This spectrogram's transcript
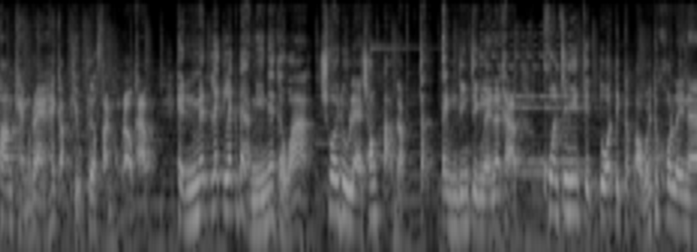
ความแข็งแรงให้กับผิวเคลือบฟันของเราครับ เห็นเม็ดเล็ก ๆ แบบนี้เนี่ยแต่ว่าช่วยดูแลช่องปากแบบจัด เต็มจริง ๆ เลยนะครับ ควรจะมีติดตัวติดกระเป๋าไว้ทุกคนเลยนะ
